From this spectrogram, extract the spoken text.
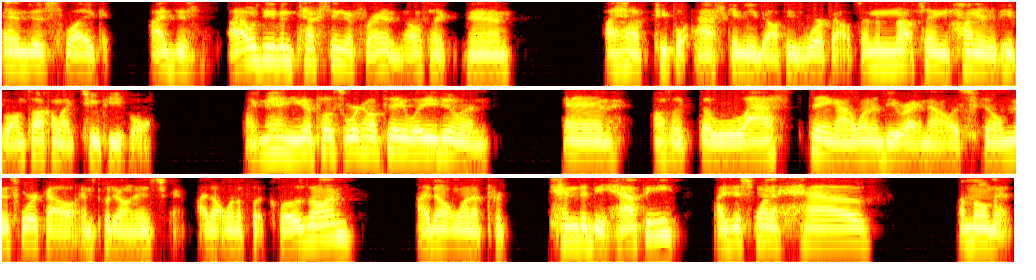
and just like I just I was even texting a friend. I was like, man, I have people asking me about these workouts, and I'm not saying hundreds of people. I'm talking like two people. Like, man, you gonna post a workout today? What are you doing? And I was like, the last thing I want to do right now is film this workout and put it on Instagram. I don't want to put clothes on. I don't want to pretend to be happy. I just want to have a moment.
